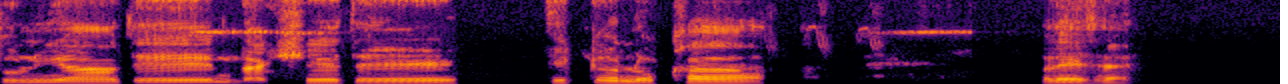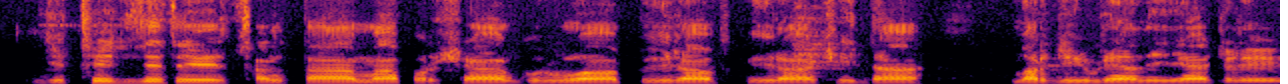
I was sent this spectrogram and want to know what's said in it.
ਦੁਨੀਆ ਦੇ ਨਕਸ਼ੇ ਤੇ ਇੱਕ ਅਨੋਖਾ ਪਲੇਸ ਹੈ, ਜਿੱਥੇ ਜਿਹਦੇ ਤੇ ਸੰਤਾਂ, ਮਹਾਂਪੁਰਸ਼ਾਂ, ਗੁਰੂਆਂ, ਪੀਰਾਂ, ਫਕੀਰਾਂ, ਸ਼ਹੀਦਾਂ ਮਰਜੀਵੜਿਆਂ ਦੇ ਆ ਜਿਹੜੇ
